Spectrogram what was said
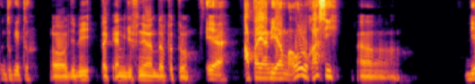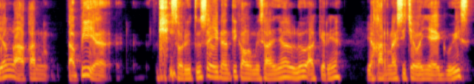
untuk itu. Oh jadi take and give-nya dapet tuh. Iya, apa yang dia mau lu kasih. Oh. Dia nggak akan tapi ya sorry to say nanti kalau misalnya lu akhirnya ya karena si ceweknya egois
